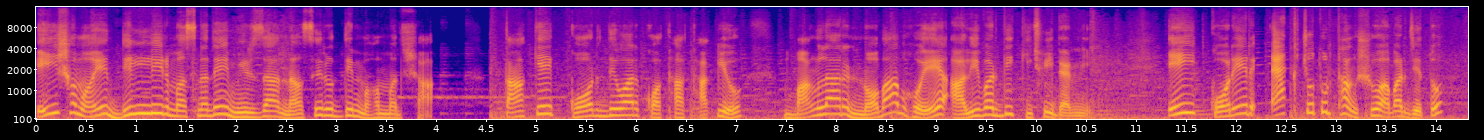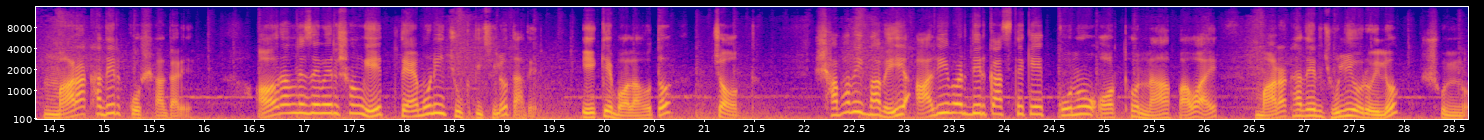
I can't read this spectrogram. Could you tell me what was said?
এই সময়ে দিল্লির মাসনাদে মির্জা নাসির উদ্দিন মোহাম্মদ শাহ। তাকে কর দেওয়ার কথা থাকলেও বাংলার নবাব হয়ে আলিবর্দি কিছুই দেননি। এই করের এক চতুর্থাংশ আবার যেত মারাঠাদের কোষাগারে। আওরঙ্গজেবের সঙ্গে তেমনই চুক্তি ছিল তাদের। একে বলা হতো চত। স্বাভাবিকভাবেই আলিবর্দির কাছ থেকে কোনো অর্থ না পাওয়ায় মারাঠাদের ঝুলিও রইল শূন্য।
